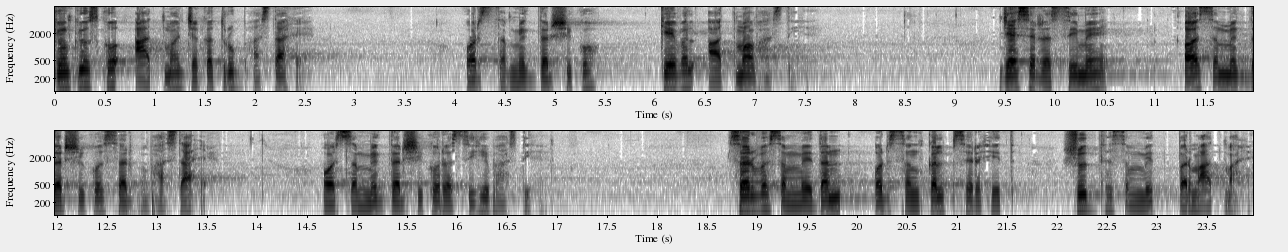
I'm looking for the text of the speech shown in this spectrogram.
क्योंकि उसको आत्मा जगत रूप भासता है। और सम्यक दर्शी को केवल आत्मा भासती है। जैसे रस्सी में असम्यक दर्शी को सर्प भासता है और सम्यक दर्शी को रस्सी ही भासती है। सर्व संवेदन और संकल्प से रहित शुद्ध संवित परमात्मा है।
